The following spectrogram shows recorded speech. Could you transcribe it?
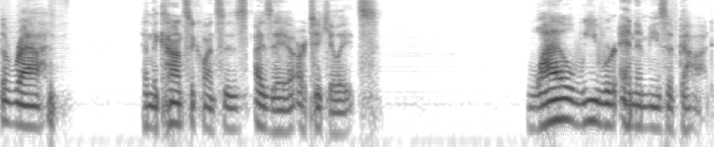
the wrath and the consequences Isaiah articulates while we were enemies of God.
